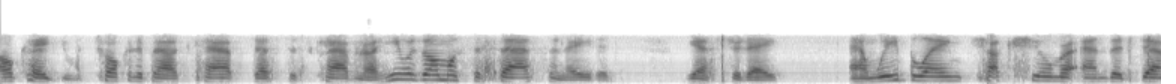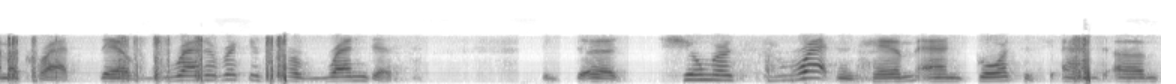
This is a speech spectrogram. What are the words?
Okay, you were talking about Cap, Justice Kavanaugh. He was almost assassinated yesterday, and we blame Chuck Schumer and the Democrats. Their rhetoric is horrendous. Uh, Schumer threatened him and Gorsuch, and um,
